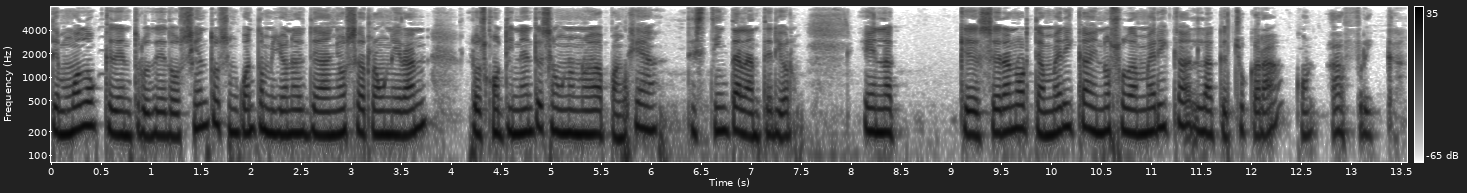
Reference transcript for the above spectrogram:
de modo que dentro de 250 millones de años se reunirán los continentes en una nueva Pangea, distinta a la anterior, en la que será Norteamérica y no Sudamérica la que chocará con África.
